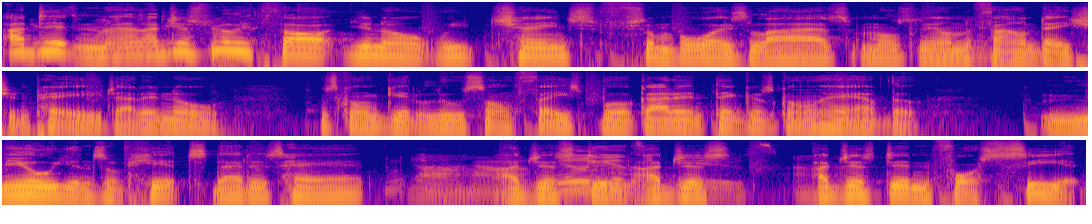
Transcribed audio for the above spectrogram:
I didn't, man. I just really thought, you know, we changed some boys' lives, mostly on the foundation page. I didn't know it was going to get loose on Facebook. I didn't think it was going to have the millions of hits that it's had. I just Millions didn't. I just, views. I just didn't foresee it.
